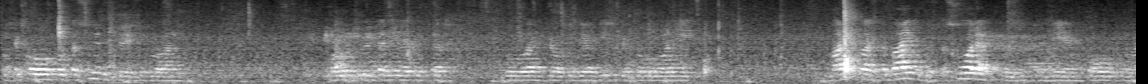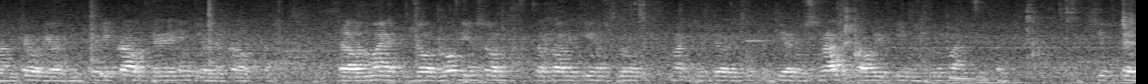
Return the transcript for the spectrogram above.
kun se koulukunta syntyi silloin 30-40-luvulla, ehkä vielä 50-luvulla, niin marksilaista vaikutusta suodattui sitten siihen koulukunnan teorioihin eri kautta, eri henkilöiden kautta. Täällä on mainittu John Robinson, joka oli kiinnostunut Marxin teoriasta, sitten Tiedon Sraska oli kiinnostunut Marxista. Sitten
